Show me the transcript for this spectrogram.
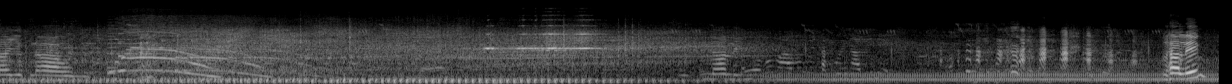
Ayok na Lalim?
